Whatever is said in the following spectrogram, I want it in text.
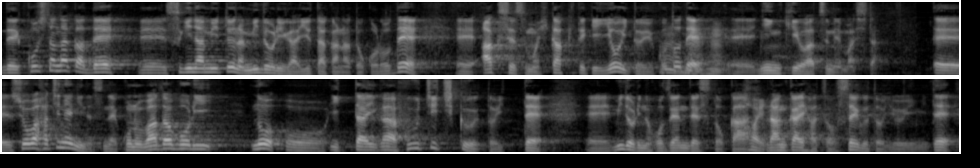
でこうした中で、えー、杉並というのは緑が豊かなところで、えー、アクセスも比較的良いということで、うんうんうん、えー、人気を集めました、えー、昭和8年にですねこの和田堀の一帯が風致地区といって、えー、緑の保全ですとか、はい、乱開発を防ぐという意味で、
